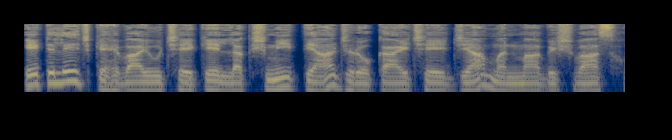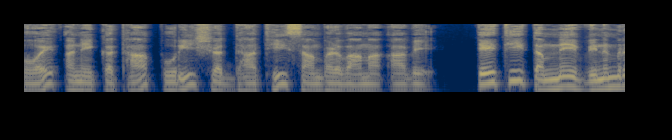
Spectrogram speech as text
એટલે જ કહેવાયું છે કે લક્ષ્મી ત્યાં જ રોકાય છે જ્યાં મનમાં વિશ્વાસ હોય અને કથા પૂરી શ્રદ્ધાથી સાંભળવામાં આવે. તેથી તમને વિનમ્ર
